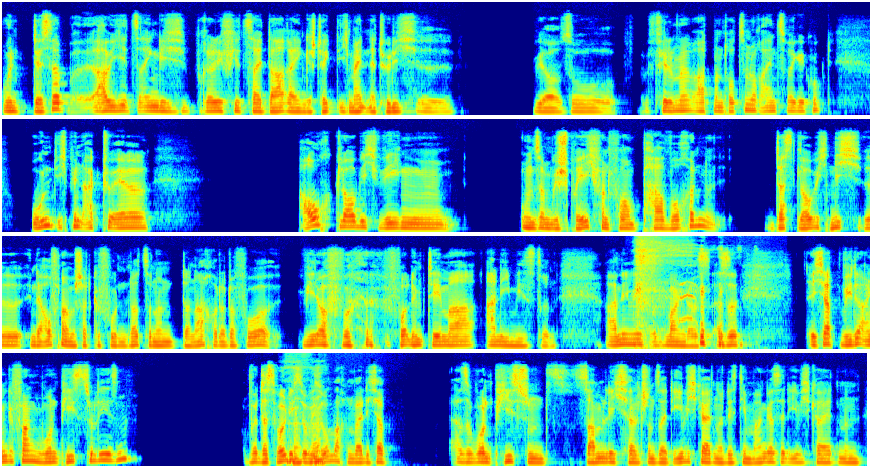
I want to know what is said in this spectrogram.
Und deshalb äh, habe ich jetzt eigentlich relativ viel Zeit da reingesteckt. Ich meine, natürlich, äh, ja, so Filme hat man trotzdem noch ein, zwei geguckt. Und ich bin aktuell auch, glaube ich, wegen unserem Gespräch von vor ein paar Wochen, das, glaube ich, nicht äh, in der Aufnahme stattgefunden hat, sondern danach oder davor wieder voll im Thema Animes drin. Animes und Mangas. Also, ich habe wieder angefangen, One Piece zu lesen. Das wollte ich mhm. sowieso machen, weil ich habe, also One Piece schon sammle ich halt schon seit Ewigkeiten und lese die Mangas seit Ewigkeiten. Und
